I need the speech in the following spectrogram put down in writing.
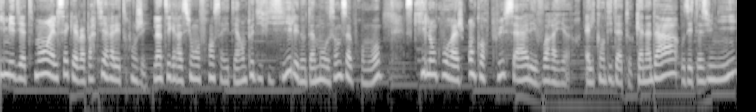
Immédiatement, elle sait qu'elle va partir à l'étranger. L'intégration en France a été un peu difficile et notamment au sein de sa promo, ce qui l'encourage encore plus à aller voir ailleurs. Elle candidate au Canada, aux États-Unis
